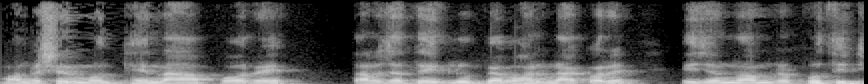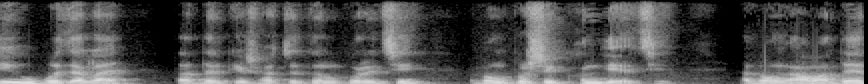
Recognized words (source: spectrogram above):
মানুষের মধ্যে না পড়ে, তারা যাতে এগুলো ব্যবহার না করে, এই জন্য আমরা প্রতিটি উপজেলায় তাদেরকে সচেতন করেছি এবং প্রশিক্ষণ দিয়েছি। এবং আমাদের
